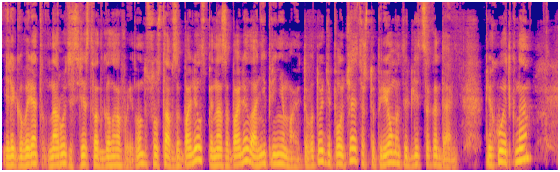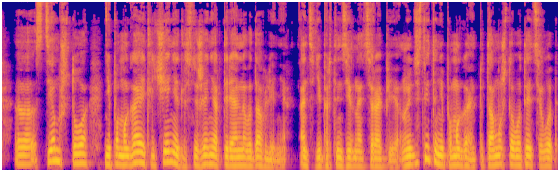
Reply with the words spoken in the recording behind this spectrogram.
или говорят в народе средства от головы. Ну, сустав заболел, спина заболела, они принимают. И в итоге получается, что прием это длится годами. Приходит к нам, с тем, что не помогает лечение для снижения артериального давления, антигипертензивная терапия. Ну и действительно не помогает, потому что вот эти вот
